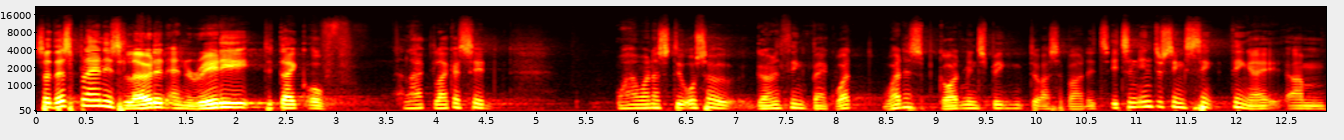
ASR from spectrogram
So this plan is loaded and ready to take off. Like, like I said, well, I want us to also go and think back. What, what has God been speaking to us about? It's, it's an interesting thing. Eh? Um,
